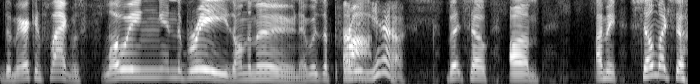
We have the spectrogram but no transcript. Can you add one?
the American flag was flowing in the breeze on the moon. It was a prop. I mean, yeah. But so, um, I mean, so much so,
